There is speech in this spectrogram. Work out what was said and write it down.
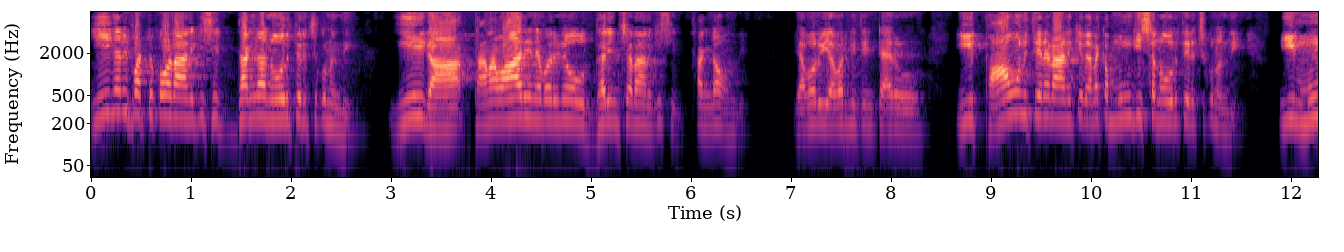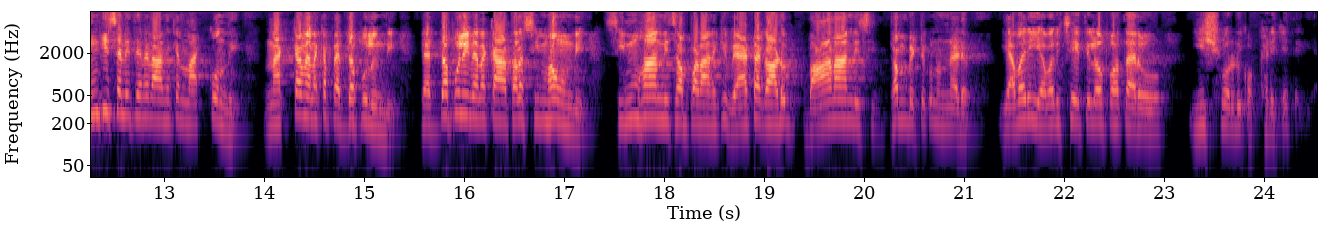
ఈగని పట్టుకోవడానికి సిద్ధంగా నోరు తెరుచుకునింది. ఈగ తన వారినెవరినో ఉద్ధరించడానికి సిద్ధంగా ఉంది. ఎవరు ఎవరిని తింటారు? ఈ పాముని తినడానికి వెనక ముంగిస నోరు తెరుచుకునుంది. ఈ ముంగిసని తినడానికి నక్క ఉంది. నక్క వెనక పెద్ద పులి ఉంది. పెద్ద పులి వెనక అతల సింహం ఉంది. సింహాన్ని చంపడానికి వేటగాడు బాణాన్ని సిద్ధం పెట్టుకుని ఉన్నాడు. ఎవరి ఎవరి చేతిలో పోతారు? ఈశ్వరుడికి ఒక్కడికే తెలియాలి.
